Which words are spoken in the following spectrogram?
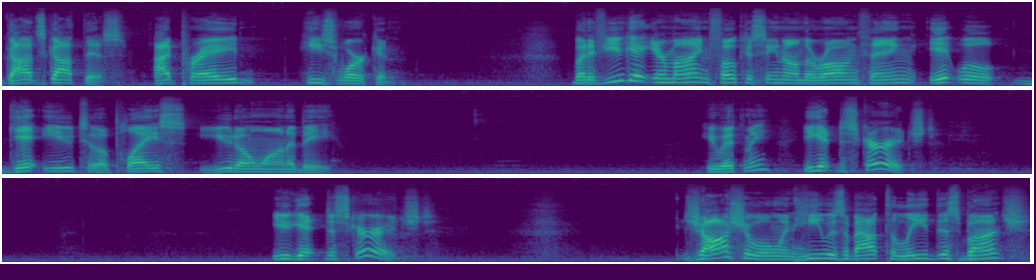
God's got this. I prayed, He's working. But if you get your mind focusing on the wrong thing, it will get you to a place you don't want to be. You with me? You get discouraged. You get discouraged. Joshua, when he was about to lead this bunch,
